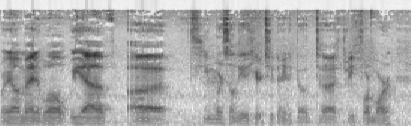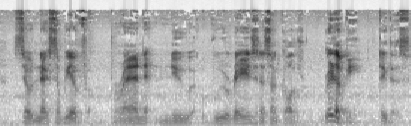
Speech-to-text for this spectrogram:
Right on, man. Well, we have uh, a few more songs to here tonight, about uh, three, four more. So next up, we have brand new Voodoo Rays and a song called "Rid of Me." Dig this.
